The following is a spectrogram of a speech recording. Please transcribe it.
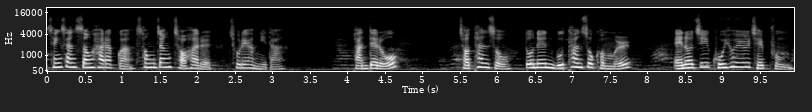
생산성 하락과 성장 저하를 초래합니다. 반대로 저탄소 또는 무탄소 건물, 에너지 고효율 제품,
